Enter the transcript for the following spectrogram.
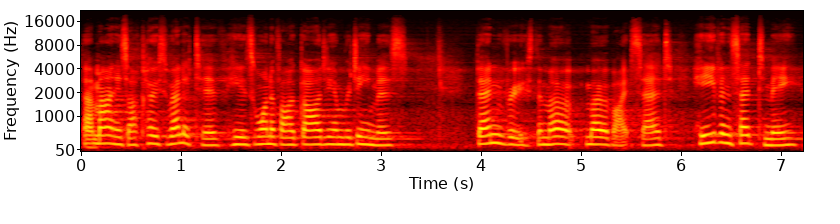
That man is our close relative. He is one of our guardian redeemers. Then Ruth, the Moabite, said, He even said to me,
